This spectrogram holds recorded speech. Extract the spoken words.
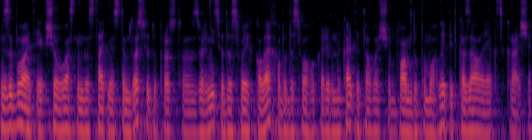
не забувайте, якщо у вас недостатньо з тим досвіду, просто зверніться до своїх колег або до свого керівника для того, щоб вам допомогли, підказали, як це краще.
